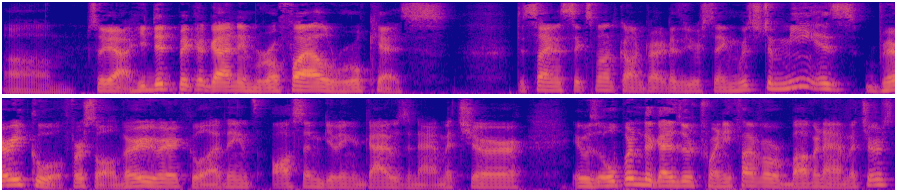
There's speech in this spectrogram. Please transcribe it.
Um, so yeah, he did pick a guy named Rafael Roques to sign a six month contract, as you were saying, which to me is very cool. First of all, very very cool. I think it's awesome giving a guy who's an amateur. It was open to guys who are twenty five or above and amateurs.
